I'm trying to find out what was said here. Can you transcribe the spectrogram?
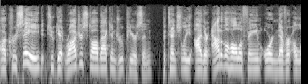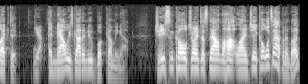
a crusade to get Roger Staubach and Drew Pearson potentially either out of the Hall of Fame or never elected. Yeah. And now he's got a new book coming out. Jason Cole joins us now on the hotline. Jay Cole, what's happening, bud?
